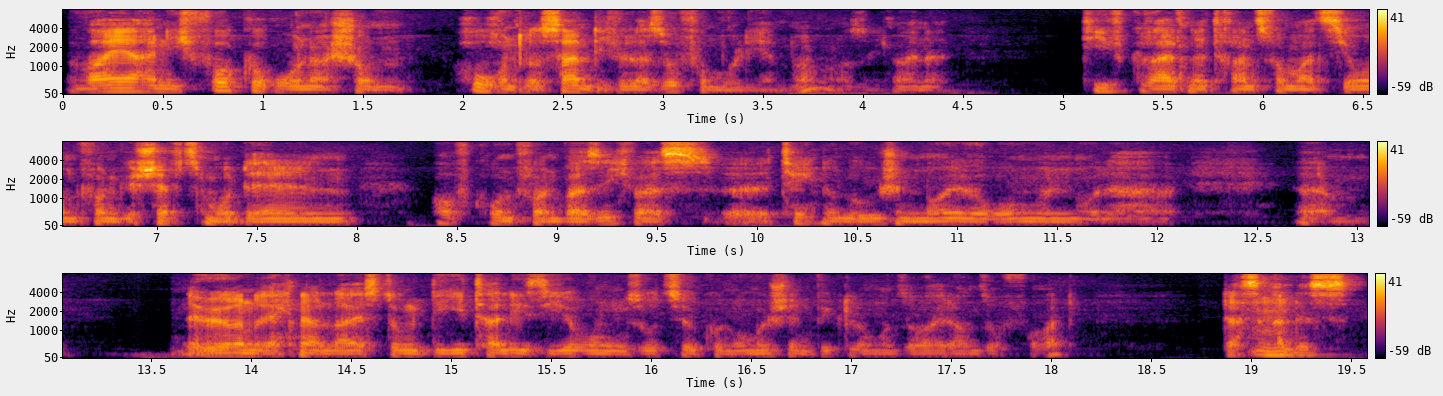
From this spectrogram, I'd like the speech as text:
war ja eigentlich vor Corona schon hochinteressant. Ich will das so formulieren. Ne? Also ich meine, tiefgreifende Transformation von Geschäftsmodellen aufgrund von, weiß ich was, äh, technologischen Neuerungen oder ähm, einer höheren Rechnerleistung, Digitalisierung, sozioökonomische Entwicklung und so weiter und so fort. Das Mhm. alles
